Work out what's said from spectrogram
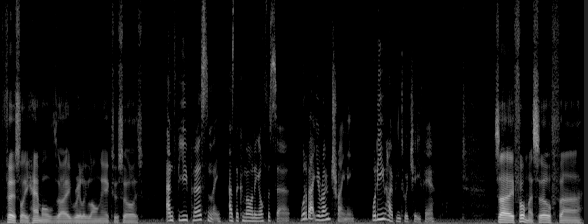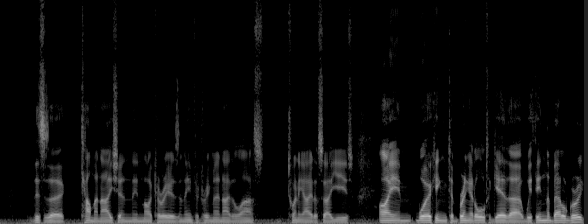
firstly, Hamel's a really long exercise. And for you personally, as the commanding officer, what about your own training? What are you hoping to achieve here? So, for myself, uh, this is a culmination in my career as an infantryman over the last 28 or so years. I am working to bring it all together within the battle group.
